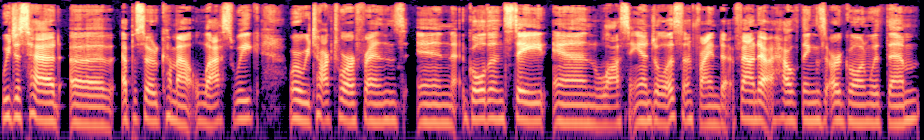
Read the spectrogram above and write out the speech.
We just had a episode come out last week where we talked to our friends in Golden State and Los Angeles and find found out how things are going with them.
